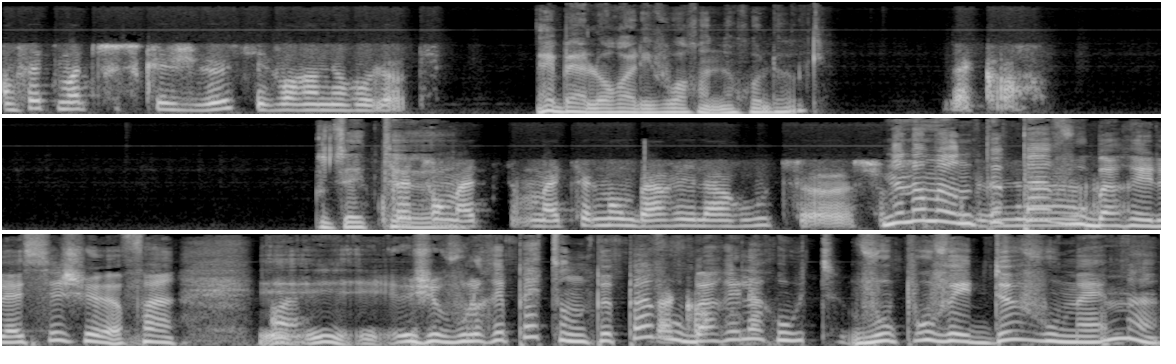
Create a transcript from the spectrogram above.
en fait, moi, tout ce que je veux, c'est voir un neurologue. Eh ben alors allez voir un neurologue. D'accord. Vous êtes. En fait, euh, on m'a- tellement barré la route euh, sur Non, non, mais on ne peut pas vous barrer c'est- Je, enfin, Ouais. euh, je vous le répète, on ne peut pas vous barrer la route. Vous pouvez de vous-même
